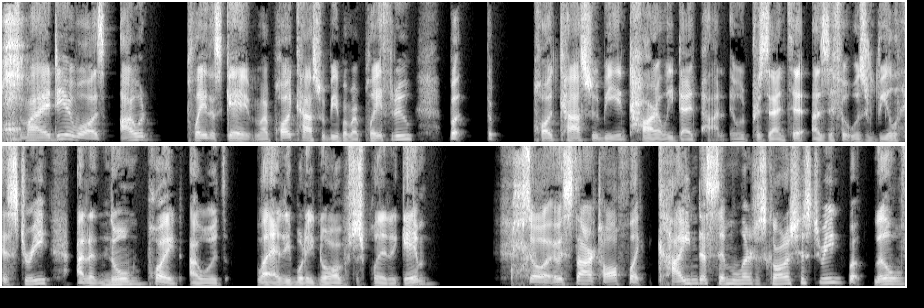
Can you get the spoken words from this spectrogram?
So oh. my idea was I would play this game. My podcast would be about my playthrough, but the podcast would be entirely deadpan. It would present it as if it was real history, and at no point I would let anybody know I was just playing a game. So it would start off like kind of similar to Scottish history, but little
